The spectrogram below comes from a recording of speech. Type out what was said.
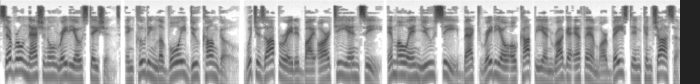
Several national radio stations, including La Voix du Congo, which is operated by RTNC, MONUC-backed Radio Okapi and Raga FM are based in Kinshasa,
